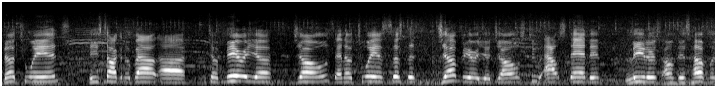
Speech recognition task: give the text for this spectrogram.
the twins. He's talking about uh, Tamiria Jones and her twin sister, Jamiria Jones, two outstanding leaders on this Huffman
